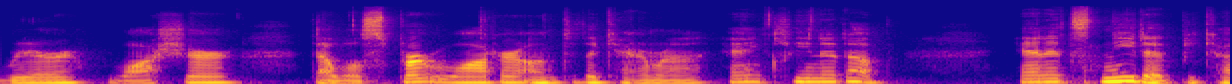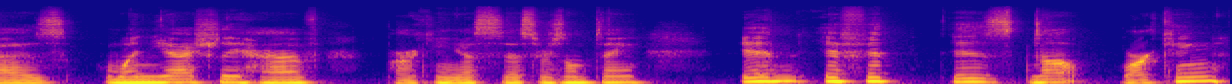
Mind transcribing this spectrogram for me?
rear washer that will spurt water onto the camera and clean it up. And it's needed because when you actually have parking assist or something, and if it is not working,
